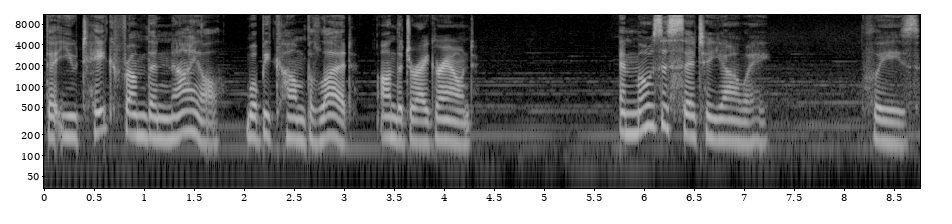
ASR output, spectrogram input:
that you take from the Nile will become blood on the dry ground. And Moses said to Yahweh, Please,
